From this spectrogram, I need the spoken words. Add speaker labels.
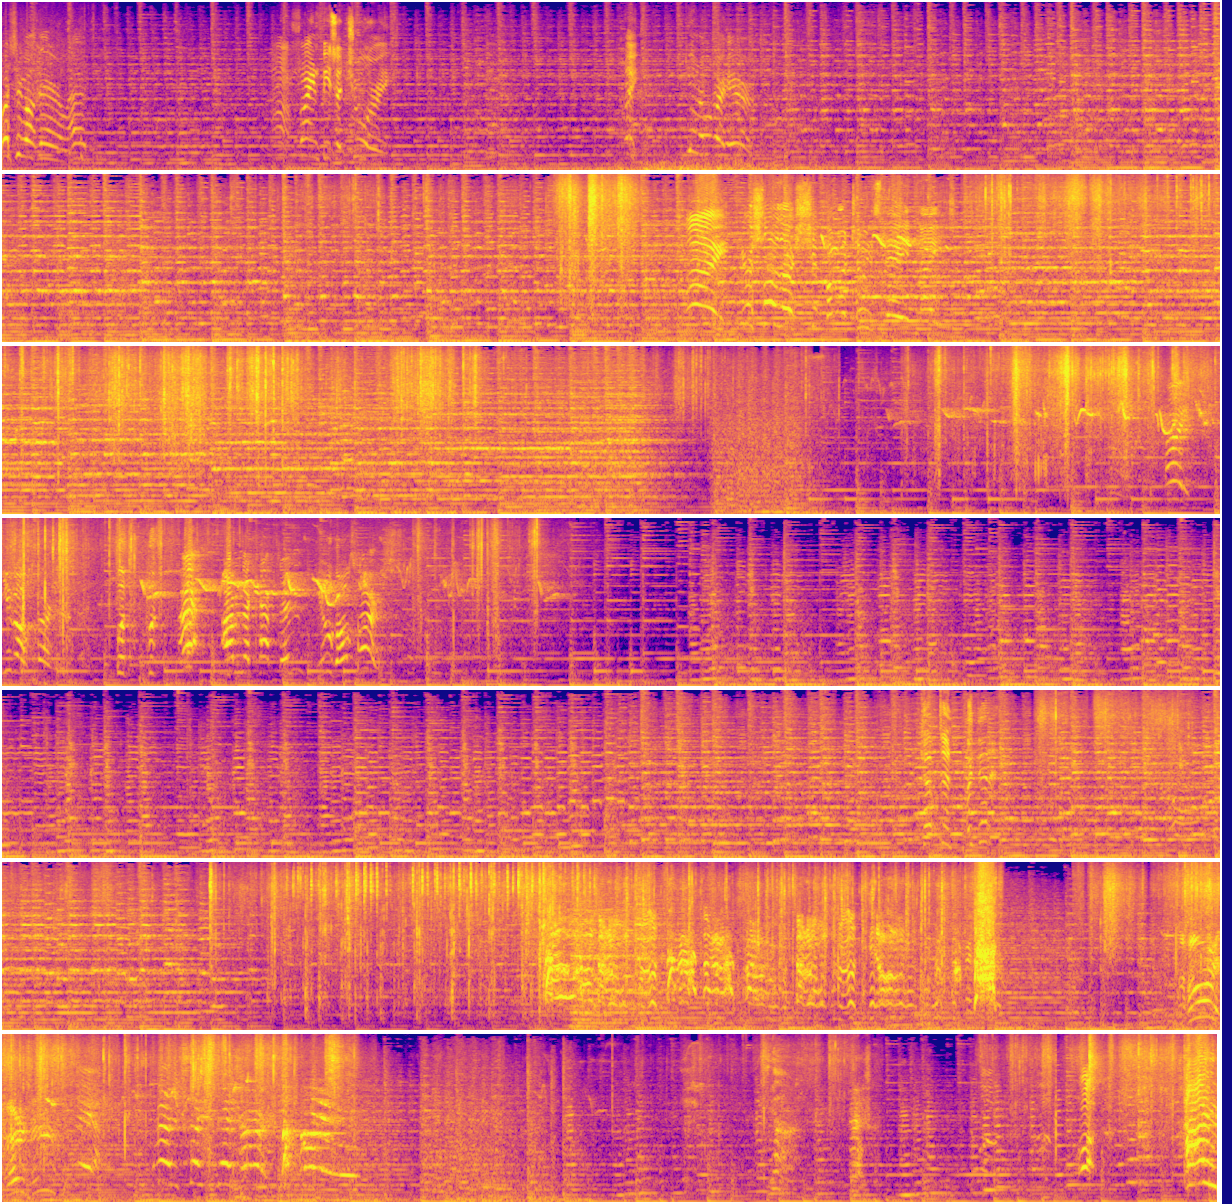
Speaker 1: What you got there, lad?
Speaker 2: Ah, fine piece of jewelry.
Speaker 1: Hey, get over here.
Speaker 2: Captain. You go first.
